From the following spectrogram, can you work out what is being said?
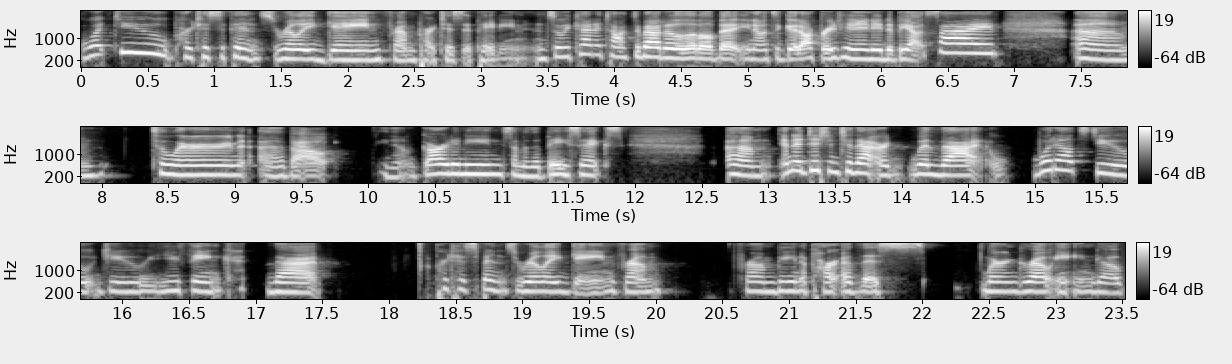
what do participants really gain from participating? And so we kind of talked about it a little bit. You know, it's a good opportunity to be outside, um, to learn about, you know, gardening, some of the basics. Um, in addition to that, or with that, what else do do you think that participants really gain from from being a part of this Learn, Grow, Eat, and Go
